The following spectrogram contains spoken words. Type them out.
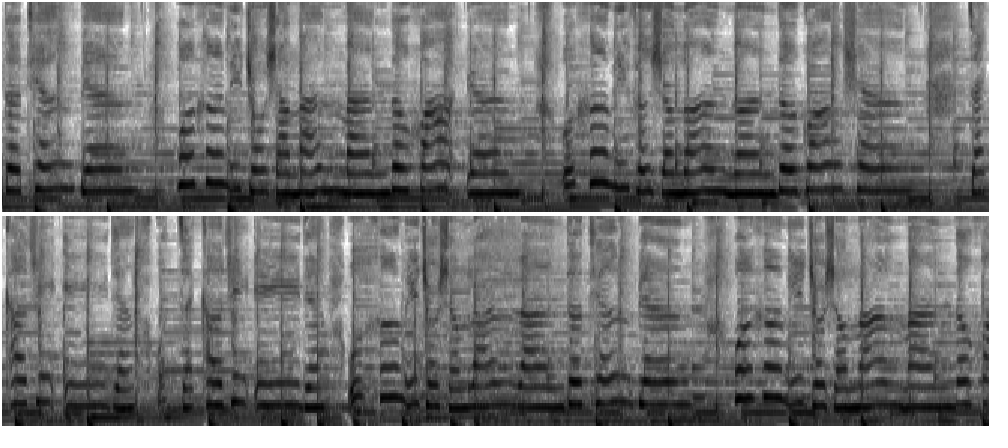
的天边，我和你种下满满的花园，我和你分享暖暖的光线。再靠近一点，我再靠近一点，我和你就像蓝蓝的天边，我和你就像满满的花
